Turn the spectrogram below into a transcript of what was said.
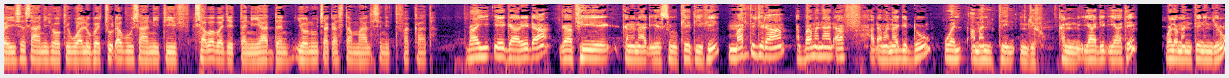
ba'iisa isaanii yookiin wal hubachuu dhabuu isaaniitiif sababa jettanii yaaddan yoonuu caqastan maal isinitti fakkaata. Baay'ee gaariidha gaaffii kana naa dhiyeessuu keetii fi maaltu jira? Abbaa manaadhaaf haadha manaa gidduu wal amanteen hin jiru. Kan yaadi dhiyaate wal amanteen hin jiru.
